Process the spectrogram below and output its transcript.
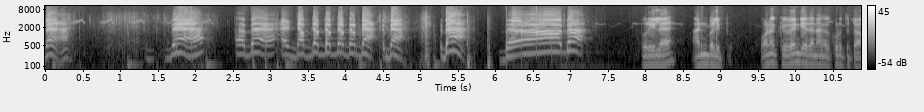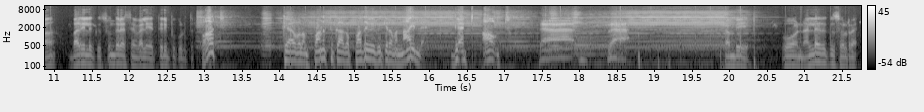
பா பா பா டப் டப் டப் டப் டப் பா பா பா பா பா புரியல? அன்பளிப்பு. உனக்கு வேண்டியதை நாங்க கொடுத்துட்டோம். பதிலுக்கு சுந்தரேசன் வேலையை திருப்பி கொடுத்துட்டோம். வாட் கேவலம் பணத்துக்காக பதவி வைக்கிறவன் நான் இல்ல. கெட் அவுட் தம்பி ஓ நல்லதுக்கு சொல்றேன்.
